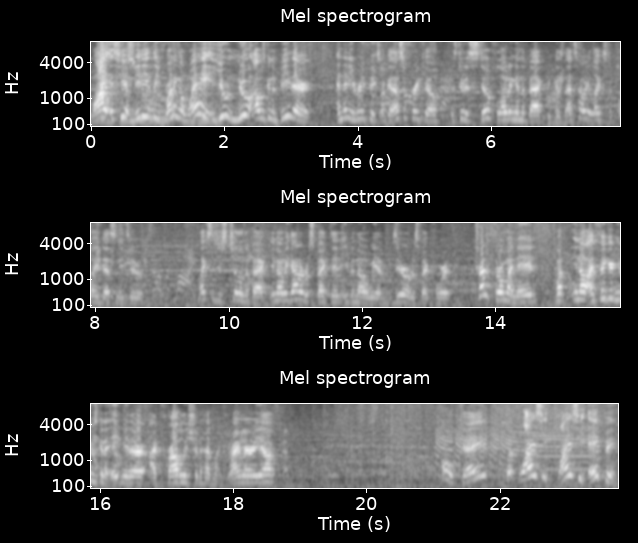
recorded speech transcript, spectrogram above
Why is he immediately running away? You knew I was going to be there. And then he repeats. Okay, that's a free kill. This dude is still floating in the back because that's how he likes to play Destiny 2. Likes to just chill in the back. You know, we gotta respect it, even though we have zero respect for it. I tried to throw my nade, but, you know, I figured he was gonna ape me there. I probably should have had my primary up. Okay. What, why is he, why is he aping?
